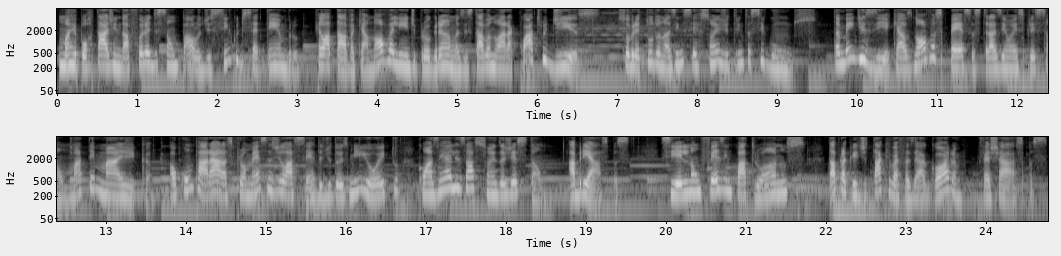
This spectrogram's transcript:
Uma reportagem da Folha de São Paulo de 5 de setembro relatava que a nova linha de programas estava no ar há quatro dias, sobretudo nas inserções de 30 segundos. Também dizia que as novas peças traziam a expressão matemágica ao comparar as promessas de Lacerda de 2008 com as realizações da gestão. Abre aspas. Se ele não fez em quatro anos, dá para acreditar que vai fazer agora? Fecha aspas.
